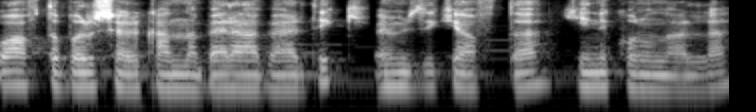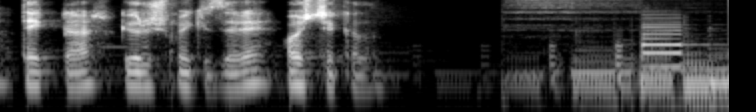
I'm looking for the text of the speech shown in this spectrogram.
Bu hafta Barış Arıkan'la beraberdik. Önümüzdeki hafta yeni konularla tekrar görüşmek üzere. Hoşçakalın.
